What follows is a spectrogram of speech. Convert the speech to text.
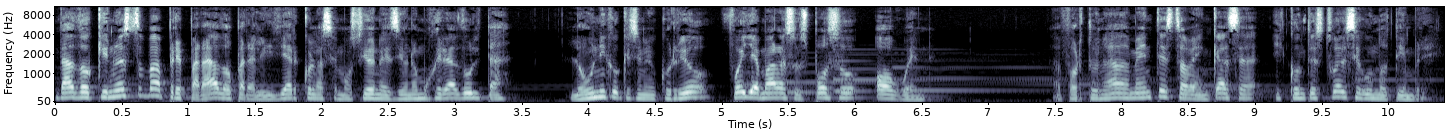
Dado que no estaba preparado para lidiar con las emociones de una mujer adulta, lo único que se me ocurrió fue llamar a su esposo Owen. Afortunadamente estaba en casa y contestó al segundo timbre.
